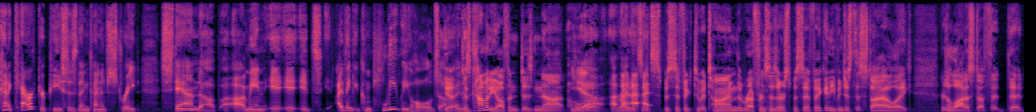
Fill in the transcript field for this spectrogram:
kind of character pieces than kind of straight stand-up. I mean, it, it, it's I think it completely holds up. Yeah, because comedy often does not hold yeah, up. Right? I, it's, it's specific to a time. The references are specific, and even just the style, like like there's a lot of stuff that that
